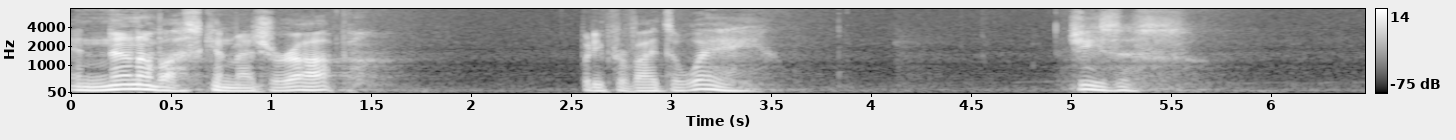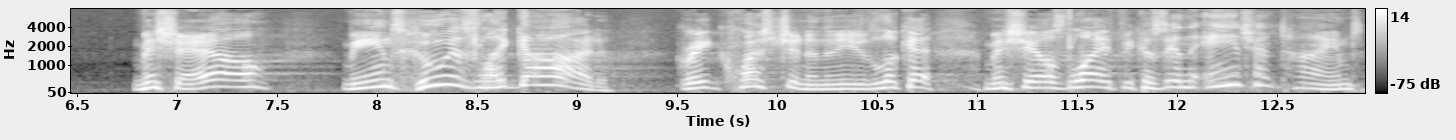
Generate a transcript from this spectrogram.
And none of us can measure up. But he provides a way. Jesus. Mishael means who is like God? Great question. And then you look at Mishael's life because in the ancient times,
